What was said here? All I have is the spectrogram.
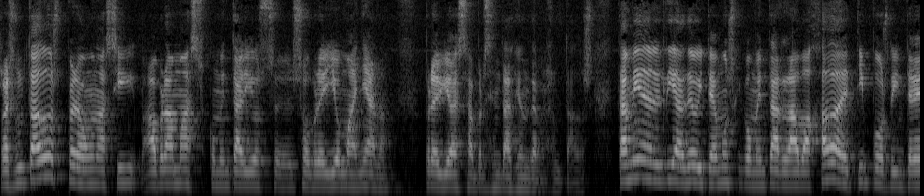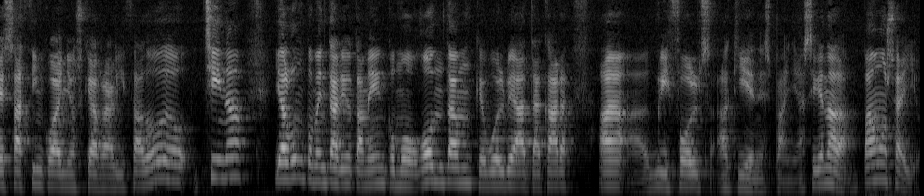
resultados, pero aún así habrá más comentarios eh, sobre ello mañana previo a esa presentación de resultados. También el día de hoy tenemos que comentar la bajada de tipos de interés a 5 años que ha realizado China y algún comentario también como Gondam que vuelve a atacar a Grifols aquí en España. Así que nada, vamos a ello.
